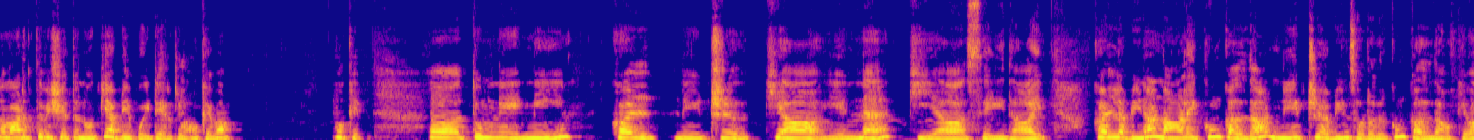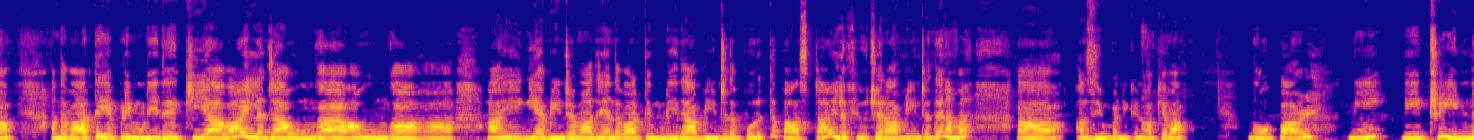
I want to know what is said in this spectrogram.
நம்ம அடுத்த விஷயத்தை நோக்கி அப்படியே போயிட்டே இருக்கலாம். ஓகேவா ஓகே தும்னே நீ. கல் நேற்று கியா என்ன கியா செய்தாய். கல் அப்படின்னா நாளைக்கும் கல் தான் நேற்று அப்படின்னு சொல்கிறதுக்கும் கல் தான் ஓகேவா அந்த வார்த்தை எப்படி முடியுது? கியாவா இல்லை ஜாவுங்க ஆவுங்கா ஏகி அப்படின்ற மாதிரி அந்த வார்த்தை முடியுதா அப்படின்றத பொறுத்து பாஸ்டா இல்லை ஃப்யூச்சரா அப்படின்றது நம்ம அசியூம் பண்ணிக்கணும் ஓகேவா கோபால் நீ நேற்று என்ன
